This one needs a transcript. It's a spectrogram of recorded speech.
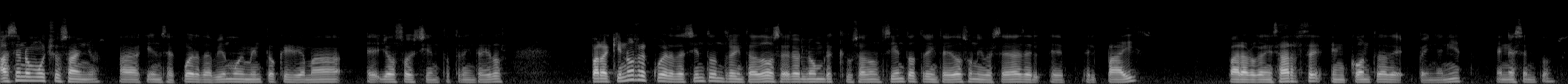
Hace no muchos años, a quien se acuerda, había un movimiento que se llamaba eh, Yo Soy 132. Para quien no recuerde, 132 era el nombre que usaron 132 universidades del, del país para organizarse en contra de Peña Nieto en ese entonces.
